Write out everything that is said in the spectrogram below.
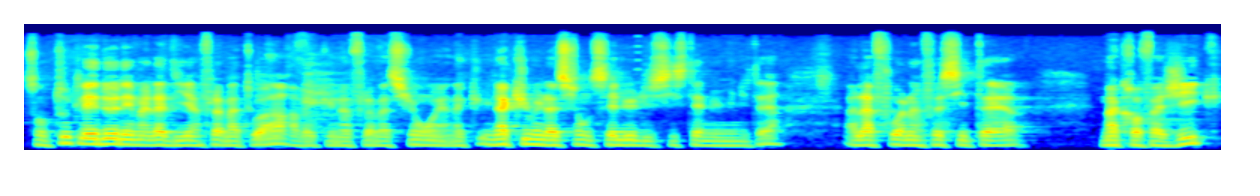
Ce sont toutes les deux des maladies inflammatoires, avec une inflammation et une accumulation de cellules du système immunitaire, à la fois lymphocytaire, macrophagique.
